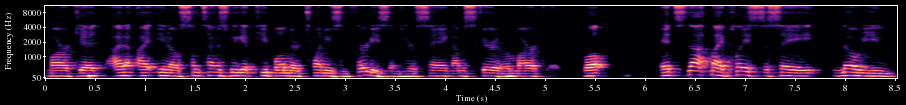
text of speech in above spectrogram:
market. I, I, you know, sometimes we get people in their 20s and 30s in here saying, I'm scared of the market. Well, it's not my place to say, no, you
